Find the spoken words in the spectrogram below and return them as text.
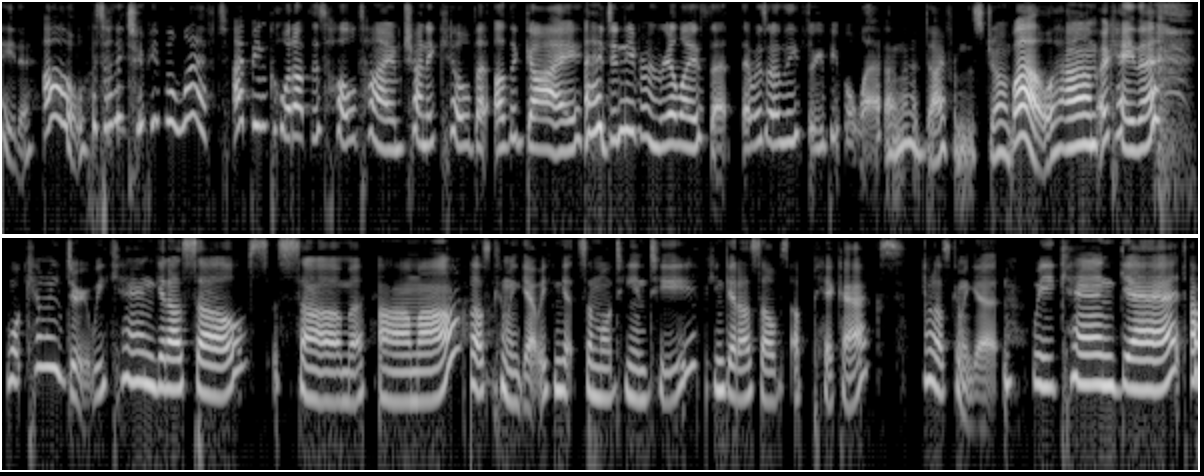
they died. Oh, there's only two people left. I've been caught up this whole time trying to kill that other guy, and I didn't even realize that there was only three people left. I'm gonna die from this jump. Well, um, okay then. what can we do? We can get ourselves some armor. What else can we get? We can get some more TNT. We can get ourselves a pickaxe. What else can we get? We can get a.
